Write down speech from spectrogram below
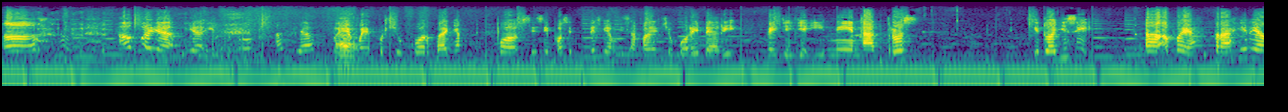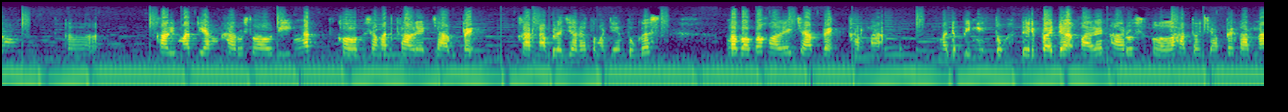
eh, apa ya ya itu aja. Banyak banyak bersyukur banyak posisi positif yang bisa kalian syukuri dari PJJ ini. Nah terus itu aja sih eh, apa ya terakhir yang eh, kalimat yang harus selalu diingat kalau misalkan kalian capek karena belajar atau ngerjain tugas nggak apa-apa kalian capek karena ngadepin itu. Daripada kalian harus lelah atau capek karena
